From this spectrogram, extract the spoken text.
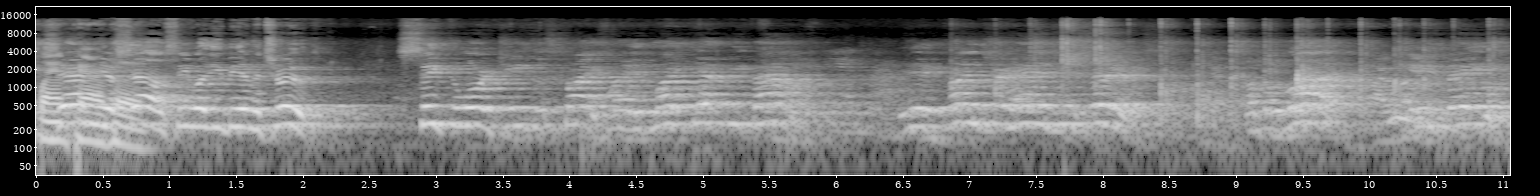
Planned Examine Parenthood. yourself, see whether you be in the truth. Seek the Lord Jesus Christ, when it might yet be found. You need to cleanse your hands, you sinners, of the blood of these babies.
